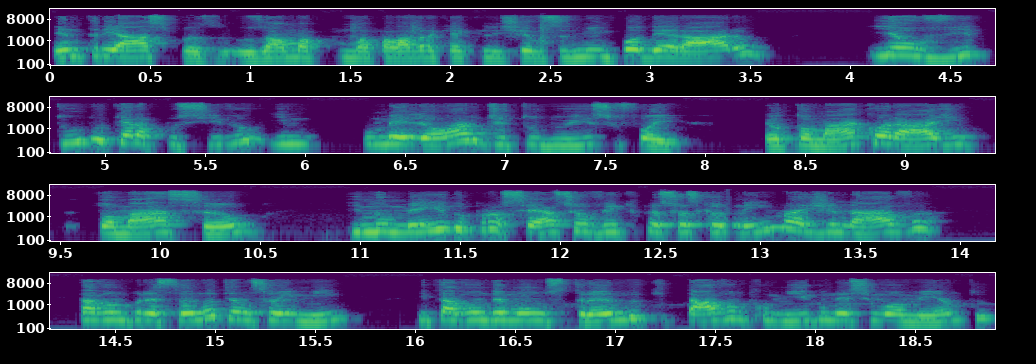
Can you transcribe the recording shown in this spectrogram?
entre aspas, usar uma, uma palavra que é clichê, vocês me empoderaram e eu vi tudo que era possível. E o melhor de tudo isso foi eu tomar a coragem, tomar ação e no meio do processo eu vi que pessoas que eu nem imaginava estavam prestando atenção em mim e estavam demonstrando que estavam comigo nesse momento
